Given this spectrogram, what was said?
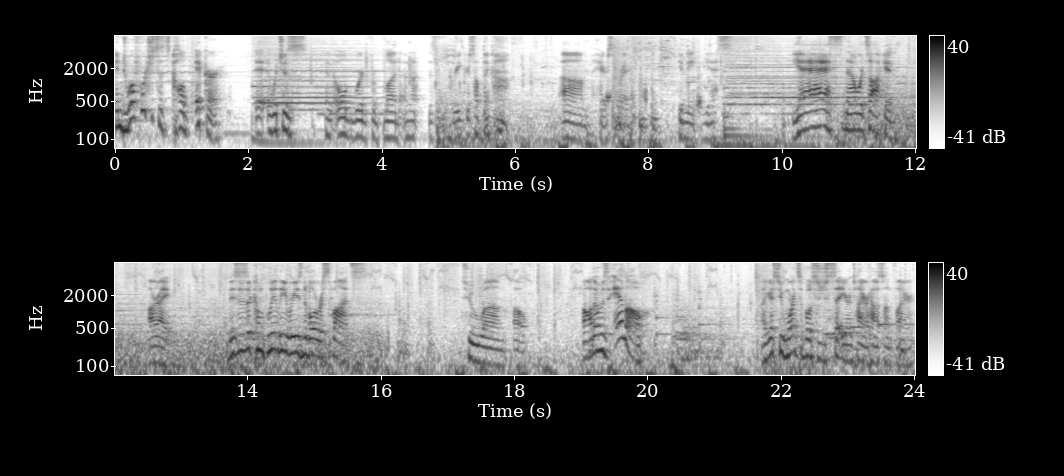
In Dwarf Fortress, it's called ichor, eh, which is an old word for blood. I'm not, is it Greek or something? um, hairspray. Give me, yes. Yes, now we're talking. All right. This is a completely reasonable response to, um, oh, Oh, there was ammo! I guess you weren't supposed to just set your entire house on fire.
